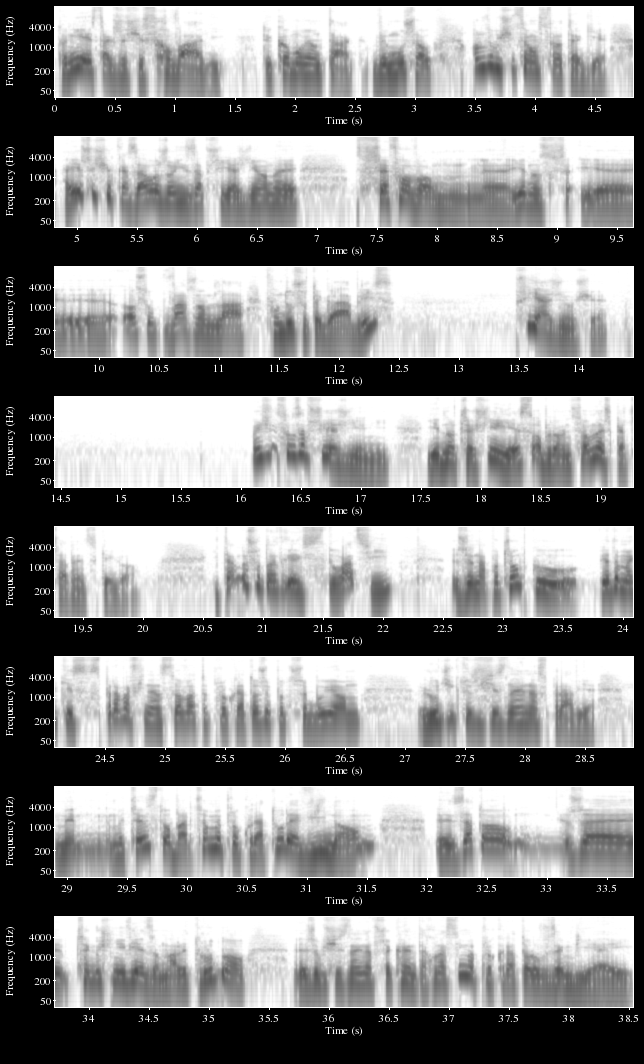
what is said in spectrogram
To nie jest tak, że się schowali, tylko mówią tak, wymuszał. On wymyślił całą strategię. A jeszcze się okazało, że on jest zaprzyjaźniony z szefową, e, jedną z sze- e, osób ważną dla funduszu tego Abris. Przyjaźnią się. Oni są zaprzyjaźnieni. Jednocześnie jest obrońcą Leszka Czarneckiego. I tam doszło do takiej sytuacji, że na początku, wiadomo jak jest sprawa finansowa, to prokuratorzy potrzebują ludzi, którzy się znają na sprawie. My, my często obarczamy prokuraturę winą y, za to, że czegoś nie wiedzą, no ale trudno, y, żeby się znali na przekrętach. U nas nie ma prokuratorów z MBA,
